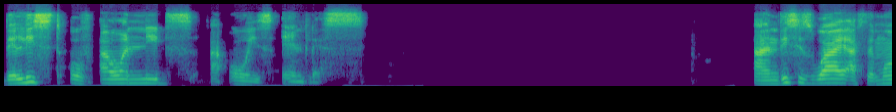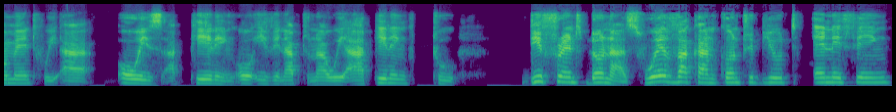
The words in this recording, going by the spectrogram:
the list of our needs are always endless. And this is why at the moment we are always appealing, or even up to now, we are appealing to different donors. Whoever can contribute anything,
